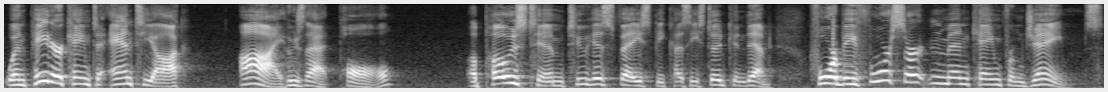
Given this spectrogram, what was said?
When Peter came to Antioch, I, who's that? Paul, opposed him to his face because he stood condemned. For before certain men came from James,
